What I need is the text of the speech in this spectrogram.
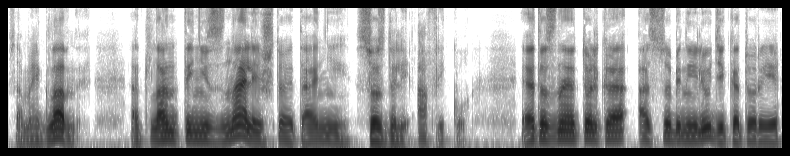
самое главное, атланты не знали, что это они создали Африку. Это знают только особенные люди, которые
